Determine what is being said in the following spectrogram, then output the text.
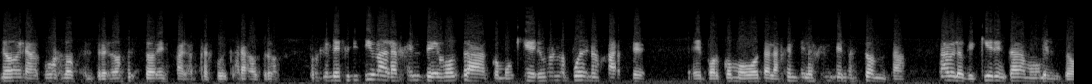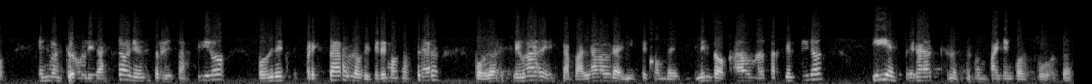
no en acuerdos entre dos sectores para perjudicar a otros. Porque en definitiva la gente vota como quiere, uno no puede enojarse eh, por cómo vota la gente, la gente no es tonta, sabe lo que quiere en cada momento. Es nuestra obligación, es nuestro desafío poder expresar lo que queremos hacer, poder llevar esa palabra y ese convencimiento a cada uno de los argentinos y esperar que nos acompañen con su voto.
